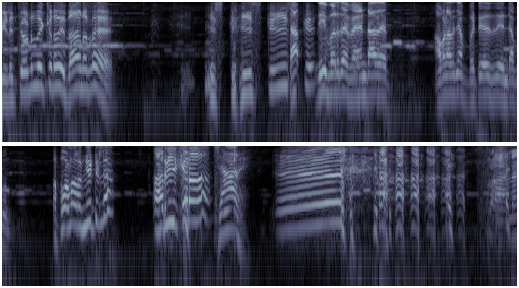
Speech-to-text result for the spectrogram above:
ഇളിച്ചോണ്ട് നിക്കണത് ഇതാണല്ലേ? ഇഷ്ക് ഇഷ്ക് ഇഷ്ക്. നീ വെറുതെ വേണ്ടാതെ അവൾ അറിഞ്ഞ വെട്ടിയത് എന്റെ അമ്മ. അപ്പോൾ അറിഞ്ഞിട്ടില്ല? അറിയിക്കടാ. ചാരേ. സാലേ.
